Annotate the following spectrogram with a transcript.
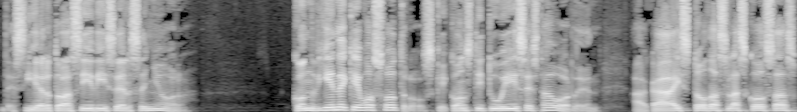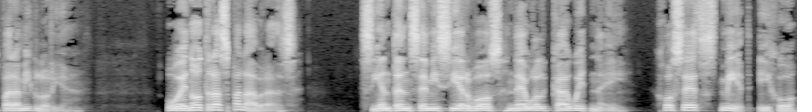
de cierto así dice el Señor, conviene que vosotros, que constituís esta orden, hagáis todas las cosas para mi gloria. O en otras palabras, Siéntense mis siervos Newell K. Whitney, José Smith, hijo,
